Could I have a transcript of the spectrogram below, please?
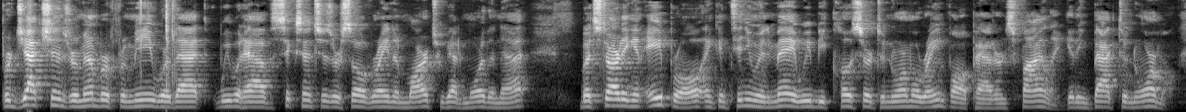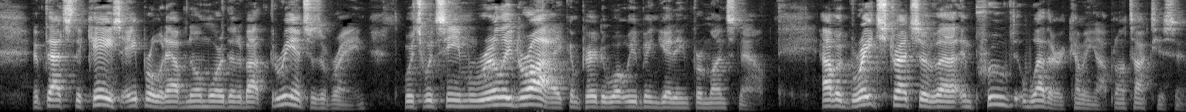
Projections, remember for me, were that we would have six inches or so of rain in March. We've had more than that. But starting in April and continuing in May, we'd be closer to normal rainfall patterns finally, getting back to normal. If that's the case, April would have no more than about three inches of rain, which would seem really dry compared to what we've been getting for months now. Have a great stretch of uh, improved weather coming up, and I'll talk to you soon.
